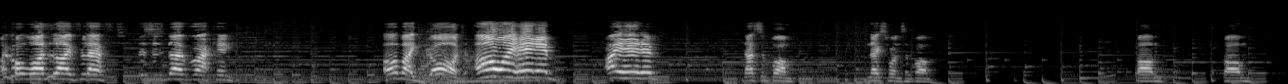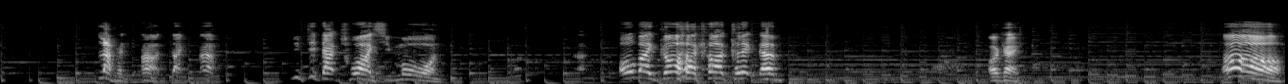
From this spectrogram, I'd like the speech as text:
I got one life left. This is nerve-wracking. Oh my god. Oh, I hit him! I hit him! That's a bomb. Next one's a bomb. Bomb. Bomb. Lapin! Ah, that, ah. You did that twice, you moron. Uh, Oh my god, I can't click them. Okay. Oh,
